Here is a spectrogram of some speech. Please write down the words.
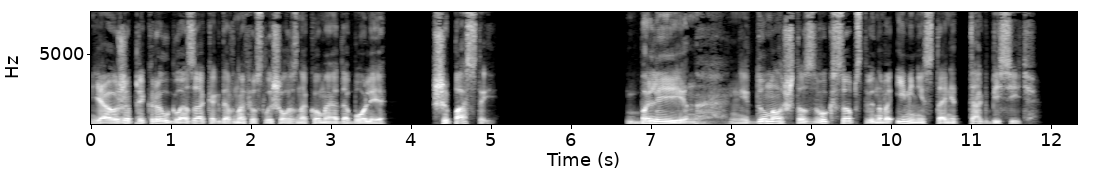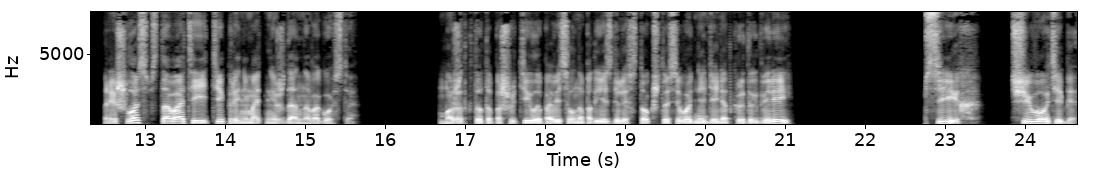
Я уже прикрыл глаза, когда вновь услышал знакомое до боли «шипастый». Блин, не думал, что звук собственного имени станет так бесить. Пришлось вставать и идти принимать нежданного гостя. Может, кто-то пошутил и повесил на подъезде листок, что сегодня день открытых дверей? Псих, чего тебе?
